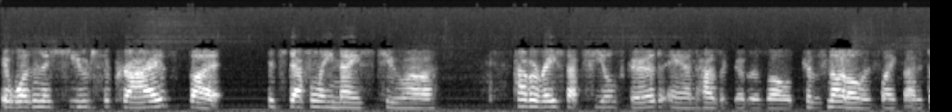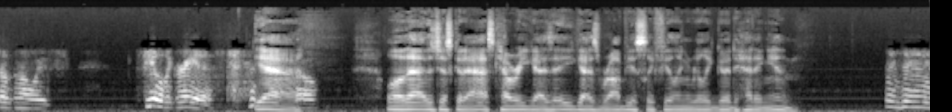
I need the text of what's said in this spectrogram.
it wasn't a huge surprise, but it's definitely nice to uh, have a race that feels good and has a good result because it's not always like that. It doesn't always feel the greatest. Yeah. so Well, that I was just going to ask. How are you guys? You guys were obviously feeling really good heading in. hmm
